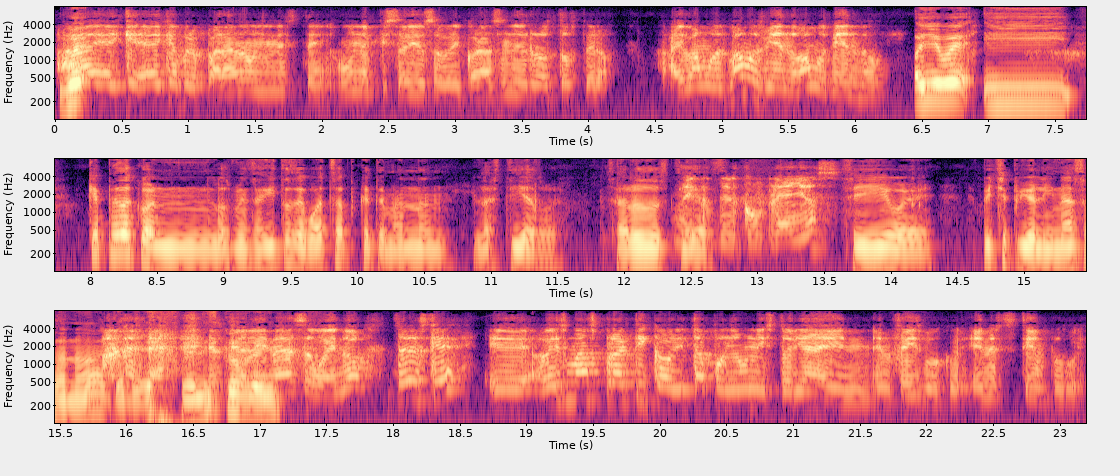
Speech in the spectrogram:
Ay, Güey, hay que hay que preparar un este un episodio sobre corazones rotos, pero ahí vamos vamos viendo, vamos viendo. Oye, güey, ¿y qué pedo con los mensajitos de WhatsApp que te mandan las tías, güey? Saludos, tías. del cumpleaños. Sí, güey. Pinche piolinazo, ¿no? Feliz El cumpleaños. güey, ¿no? ¿Sabes qué? Eh, es más práctico ahorita poner una historia en, en Facebook, güey, en estos tiempos, güey.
